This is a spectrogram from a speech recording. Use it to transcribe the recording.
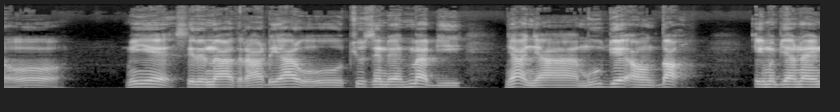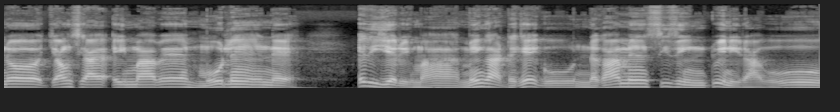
တော့မင်းရဲ့စေတနာတရားတရားကိုဖြူစင်တယ်မှတ်ပြီးညညမူးပြဲအောင်တောက်အိမ်မပြန်နိုင်တော့ကျောင်းဆရာအိမ်မှာပဲမိုးလင်းနဲ့အဲ့ဒီရက်တွေမှာမင်းကတကယ့်ကိုငကားမင်းစီစဉ်တွေ့နေတာကို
